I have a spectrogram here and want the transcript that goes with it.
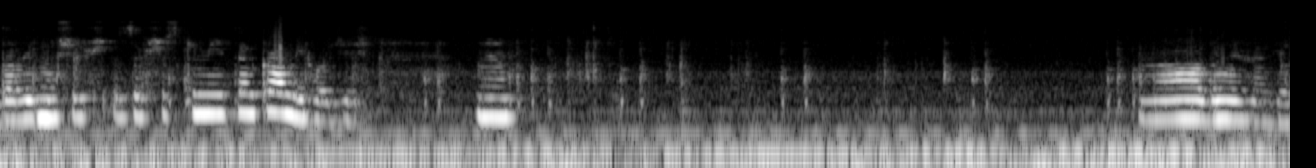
Dawid musi ze wszystkimi tankami chodzić. Nie. No, do mój węgiel.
